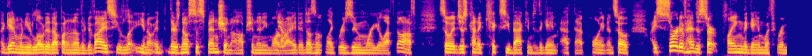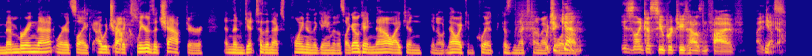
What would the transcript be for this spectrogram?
again, when you load it up on another device, you you know it, there's no suspension option anymore, Yeah. right? It doesn't like resume where you left off, so it just kind of kicks you back into the game at that point. And so I sort of had to start playing the game with remembering that, where it's like I would try Yeah. to clear the chapter and then get to the next point in the game, and it's like okay, now I can you know now I can quit because the next time I Which pull it again up, is like a super 2005 idea. Yes.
